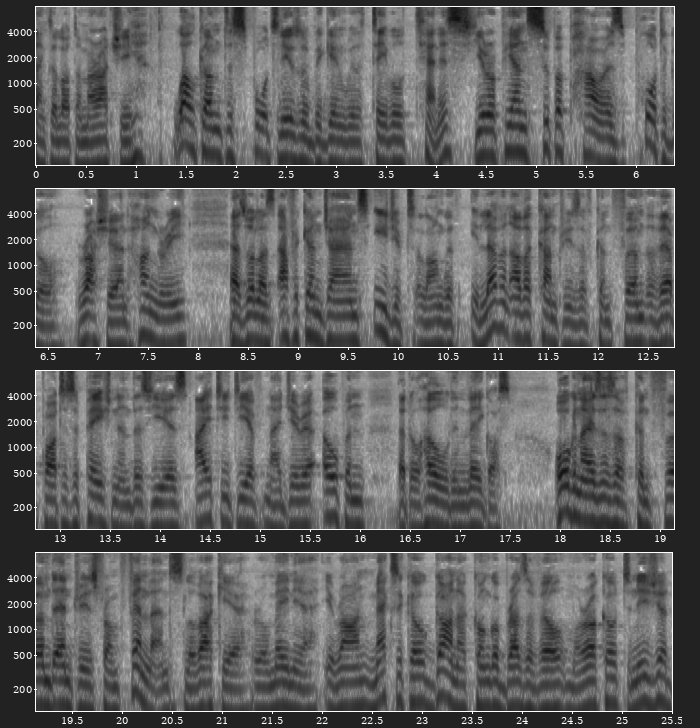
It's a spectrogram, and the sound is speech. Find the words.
Thanks a lot, Marachi. Welcome to Sports News. We'll begin with table tennis. European superpowers Portugal, Russia, and Hungary, as well as African giants Egypt, along with 11 other countries, have confirmed their participation in this year's ITTF Nigeria Open that will hold in Lagos. Organizers have confirmed entries from Finland, Slovakia, Romania, Iran, Mexico, Ghana, Congo Brazzaville, Morocco, Tunisia,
